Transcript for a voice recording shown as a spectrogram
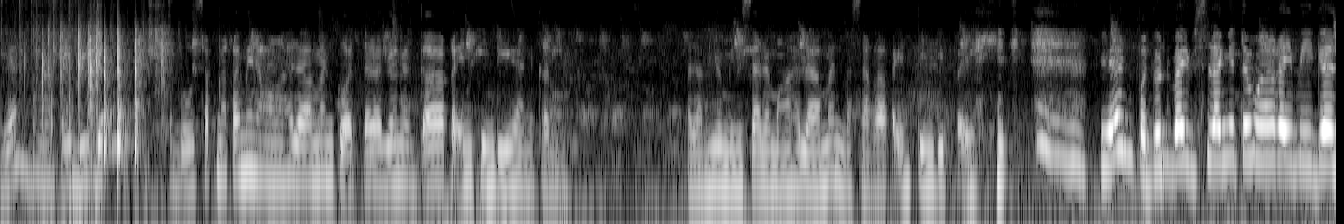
ayan, mga kaibigan. Nag-uusap na kami ng mga halaman ko at talagang nagkakaintindihan kami. Alam nyo, minsan ang mga halaman, mas nakakaintindi pa eh. Ayan, pag good vibes lang ito mga kaibigan.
